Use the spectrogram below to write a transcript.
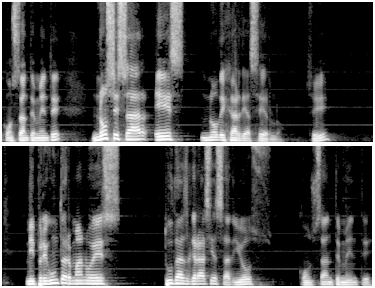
Constantemente. No cesar es no dejar de hacerlo, ¿sí? Mi pregunta, hermano, es, ¿tú das gracias a Dios constantemente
